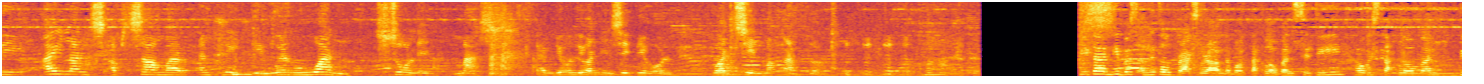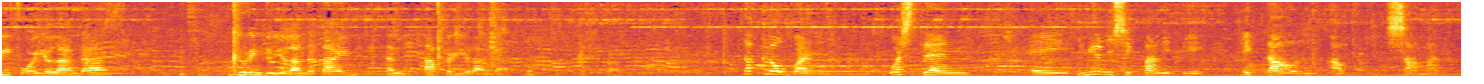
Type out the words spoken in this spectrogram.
the islands of Samar and Leyte were one solid mass. I'm the only one in City Hall who had seen MacArthur. Tita, give us a little background about Tacloban City. How is Tacloban before Yolanda, during the Yolanda time, and after Yolanda? Tacloban was then a municipality, a town of Samar.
